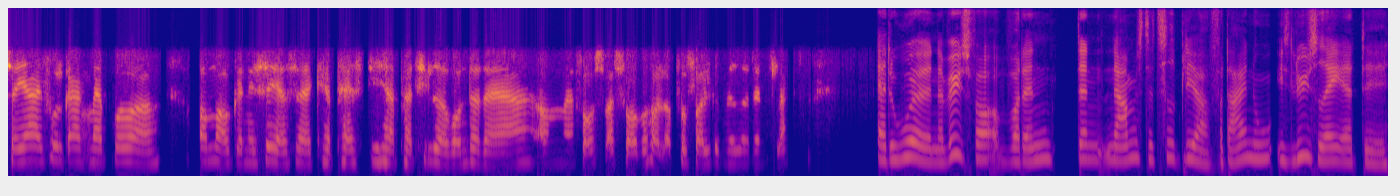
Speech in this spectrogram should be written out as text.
Så jeg er i fuld gang med at prøve at omorganisere, så jeg kan passe de her partilederrunder, der er om øh, forsvarsforbehold og på folkemøder og den slags. Er du øh, nervøs for, hvordan den nærmeste tid bliver for dig nu, i lyset af, at, øh,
